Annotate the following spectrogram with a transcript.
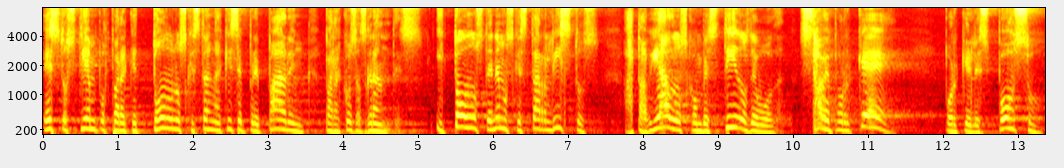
estos tiempos para que todos los que están aquí se preparen para cosas grandes. Y todos tenemos que estar listos, ataviados con vestidos de boda. ¿Sabe por qué? Porque el esposo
